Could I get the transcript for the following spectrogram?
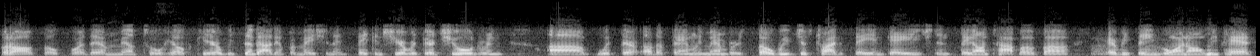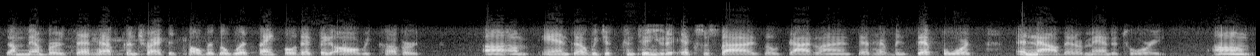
but also for their mental health care. We send out information that they can share with their children, uh, with their other family members. So we've just tried to stay engaged and stay on top of uh, everything going on. We've had some members that have contracted COVID, but we're thankful that they all recovered. Um, and uh, we just continue to exercise those guidelines that have been set forth and now that are mandatory um,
